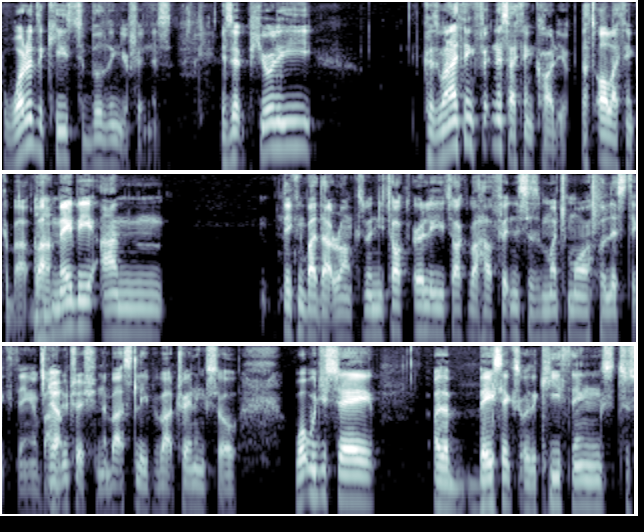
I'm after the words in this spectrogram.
What are the keys to building your fitness? Is it purely because when I think fitness, I think cardio. That's all I think about. But Uh-huh. maybe I'm thinking about that wrong because when you talked earlier, you talked about how fitness is a much more holistic thing about Yeah. nutrition, about sleep, about training. So, what would you say are the basics or the key things to,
